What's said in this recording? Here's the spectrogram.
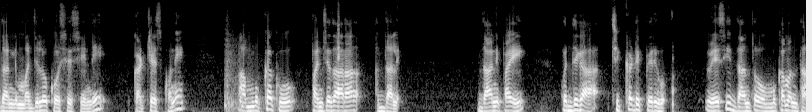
దాన్ని మధ్యలో కోసేసేయండి. కట్ చేసుకొని ఆ ముక్కకు పంచదార అద్దాలి. దానిపై కొద్దిగా చిక్కటి పెరుగు వేసి దాంతో ముఖమంతా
